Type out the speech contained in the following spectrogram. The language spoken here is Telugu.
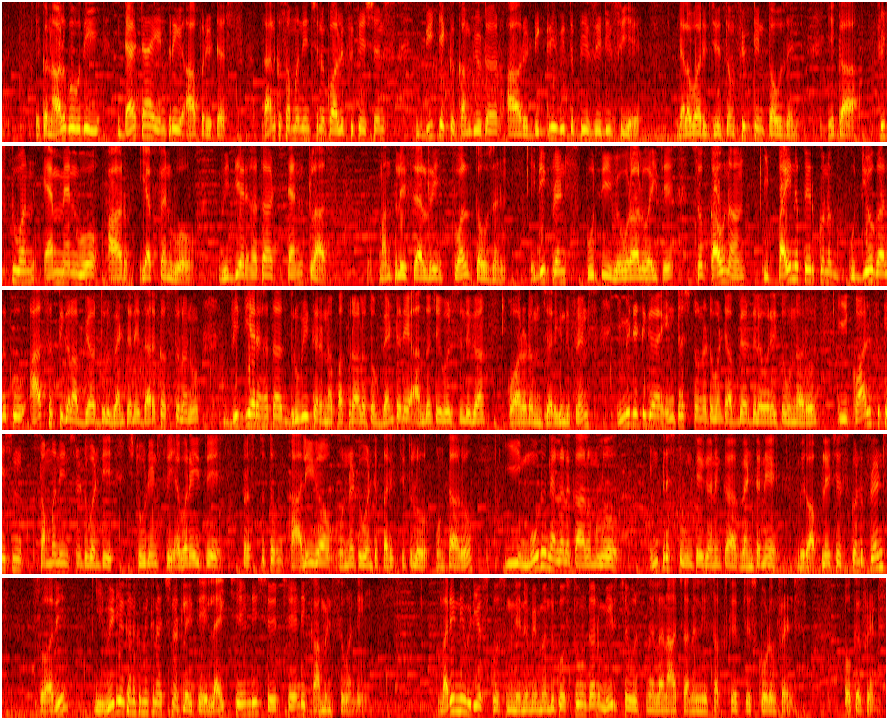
ఇక నాలుగవది డేటా ఎంట్రీ ఆపరేటర్స్. దానికి సంబంధించిన qualifications BTech computer or degree with PGDCA నెలవారీ జీతం ఫిఫ్టీన్ థౌజండ్. ఇక fifth one MNO or FNO విద్యార్హత tenth class monthly salary twelve thousand ఇది ఫ్రెండ్స్ పూర్తి వివరాలు అయితే. సో కావున ఈ పైన పేర్కొన్న ఉద్యోగాలకు ఆసక్తి గల అభ్యర్థులు వెంటనే దరఖాస్తులను విద్యార్హత ధృవీకరణ పత్రాలతో వెంటనే అందచేయవలసిందిగా కోరడం జరిగింది ఫ్రెండ్స్ ఇమీడియట్గా ఇంట్రెస్ట్ ఉన్నటువంటి అభ్యర్థులు ఎవరైతే ఉన్నారో ఈ క్వాలిఫికేషన్ సంబంధించినటువంటి స్టూడెంట్స్ ఎవరైతే ప్రస్తుతం ఖాళీగా ఉన్నటువంటి పరిస్థితిలో ఉంటారో ఈ మూడు నెలల కాలంలో ఇంట్రెస్ట్ ఉంటే కనుక వెంటనే మీరు అప్లై చేసుకోండి ఫ్రెండ్స్. సో అది ఈ వీడియో కనుక మీకు నచ్చినట్లయితే లైక్ చేయండి షేర్ చేయండి కామెంట్స్ ఇవ్వండి. మరిన్ని వీడియోస్ కోసం నేను మీ ముందుకు వస్తూ ఉంటాను. మీరు చేయవలసిన నా ఛానల్ని సబ్స్క్రైబ్ చేసుకోవడం ఫ్రెండ్స్. Okay friends.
